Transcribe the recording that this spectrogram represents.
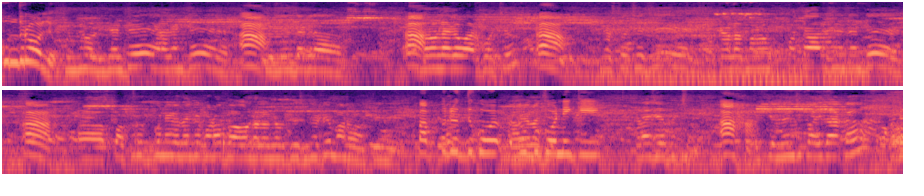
కుందురోలు ఇందులో ఇదంటే ఎలాగంటే దగ్గర. లాగా వాడుకోవచ్చు. నెక్స్ట్ వచ్చేసి ఒకవేళ మనం కొత్త ఆలోచన ఏంటంటే పప్పు రుబ్బుకునే విధంగా కూడా బాగుండాలనే ఉద్దేశంతో మనం పప్పు రుద్దుకో రుబ్బుకోనికి? ఇలా చేపించాం కింద నుంచి పై దాకా ఒకటే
